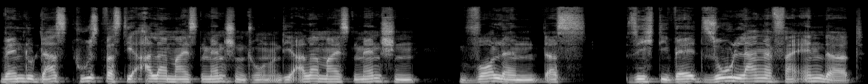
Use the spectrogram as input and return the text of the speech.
wenn du das tust, was die allermeisten Menschen tun. Und die allermeisten Menschen wollen, dass sich die Welt so lange verändert,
